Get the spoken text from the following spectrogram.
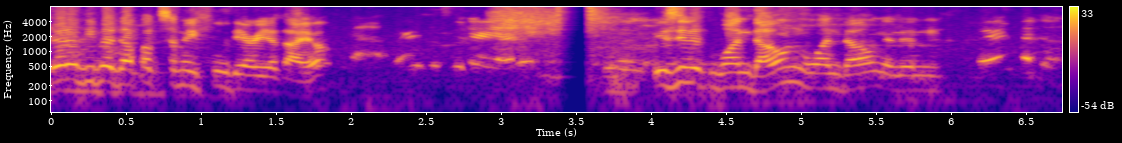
Pero di ba dapat sa may food area tayo? Where is the food area? Isn't it one down, one down, and then... Meron pa doon.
